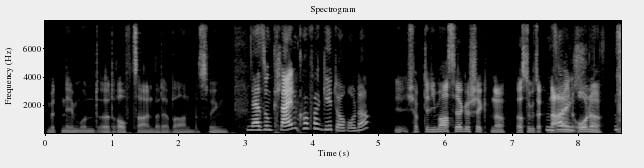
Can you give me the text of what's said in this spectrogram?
mitnehmen und äh, draufzahlen bei der Bahn. Deswegen. Na, so einen kleinen Koffer geht doch, oder? Ich habe dir die Maße ja geschickt, ne? Da hast du gesagt, nein, ohne.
